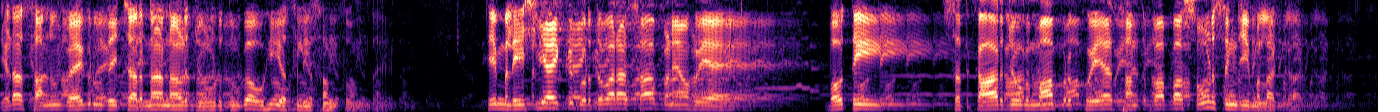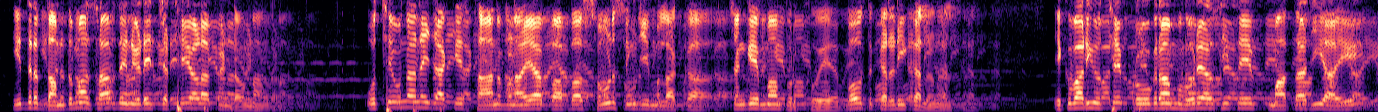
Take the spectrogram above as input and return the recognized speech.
ਜਿਹੜਾ ਸਾਨੂੰ ਵੈਗਰੂ ਦੇ ਚਰਨਾਂ ਨਾਲ ਜੋੜ ਦੂਗਾ, ਉਹੀ ਅਸਲੀ ਸੰਤ ਹੁੰਦਾ ਹੈ। ਤੇ ਮਲੇਸ਼ੀਆ ਇੱਕ ਗੁਰਦੁਆਰਾ ਸਾਹਿਬ ਬਣਿਆ ਹੋਇਆ ਹੈ। ਬਹੁਤ ਹੀ ਸਤਿਕਾਰਯੋਗ ਮਹਾਂਪੁਰਖ ਹੋਇਆ ਸੰਤ ਬਾਬਾ ਸੋਹਣ ਸਿੰਘ ਜੀ ਮਲਾਕਾ। ਇਧਰ ਦਮਦਮਾ ਸਾਹਿਬ ਦੇ ਨੇੜੇ ਚੱਠੇ ਵਾਲਾ ਪਿੰਡ ਆ ਉਹਨਾਂ ਦਾ। ਉੱਥੇ ਉਹਨਾਂ ਨੇ ਜਾ ਕੇ ਸਥਾਨ ਬਣਾਇਆ, ਬਾਬਾ ਸੋਹਣ ਸਿੰਘ ਜੀ ਮਲਾਕਾ। ਚੰਗੇ ਮਹਾਂਪੁਰਖ ਹੋਏ ਆ, ਬਹੁਤ ਕਰੜੀ ਘਾਲਣਾ ਸੀ। ਇੱਕ ਵਾਰੀ ਉੱਥੇ ਪ੍ਰੋਗਰਾਮ ਹੋ ਰਿਹਾ ਸੀ ਤੇ ਮਾਤਾ ਜੀ ਆਏ।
